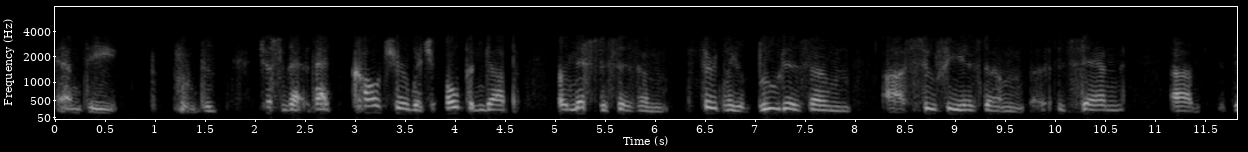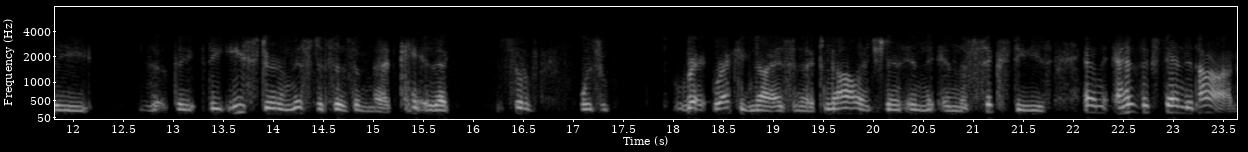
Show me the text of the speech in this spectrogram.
and the, the just that that culture which opened up or mysticism, certainly Buddhism, uh, Sufism, Zen, uh, the, the the Eastern mysticism that came, that sort of was re- recognized and acknowledged in, in, in the '60s and has extended on.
